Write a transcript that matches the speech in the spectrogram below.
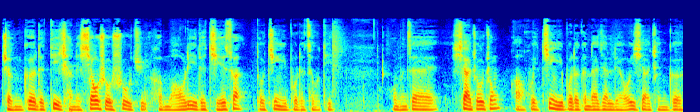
整个的地产的销售数据和毛利的结算都进一步的走低。我们在下周中啊，会进一步的跟大家聊一下整个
